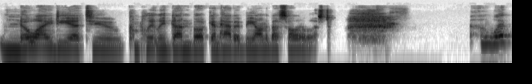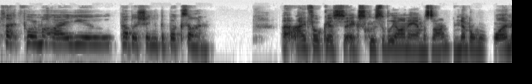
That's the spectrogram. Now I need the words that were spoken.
no idea to completely done book and have it be on the bestseller list. What platform are you publishing the books on? Uh, I focus exclusively on Amazon. Number one,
